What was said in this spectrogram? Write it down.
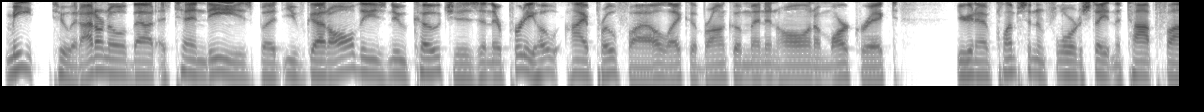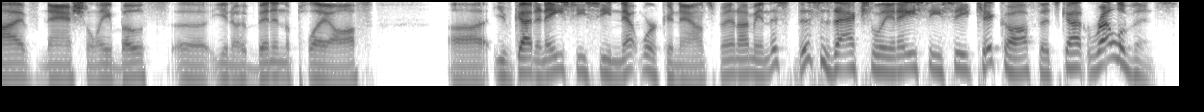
meat to it. I don't know about attendees, but you've got all these new coaches, and they're pretty ho- high profile, like a Bronco Mendenhall and a Mark Richt. You're going to have Clemson and Florida State in the top five nationally. Both, uh, you know, have been in the playoff. Uh, you've got an ACC network announcement. I mean, this this is actually an ACC kickoff that's got relevance.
